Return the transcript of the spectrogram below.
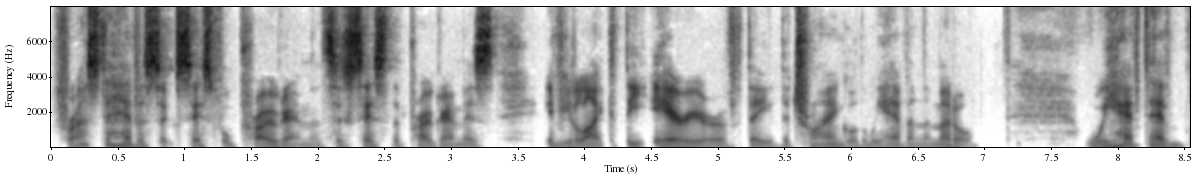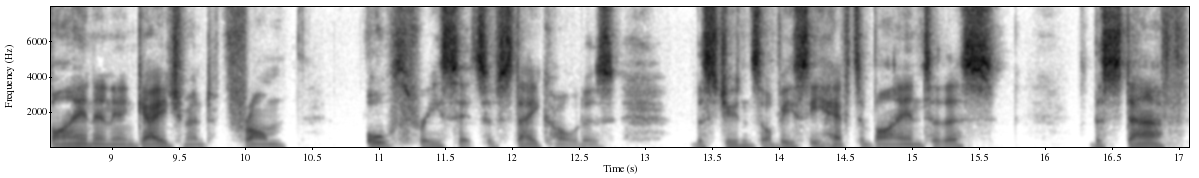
For us to have a successful program, the success of the program is, if you like, the area of the, the triangle that we have in the middle. We have to have buy-in and engagement from all three sets of stakeholders. The students obviously have to buy into this. The staff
